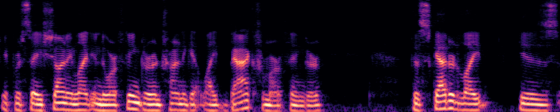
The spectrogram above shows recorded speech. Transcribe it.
if we're, say, shining light into our finger and trying to get light back from our finger, the scattered light is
